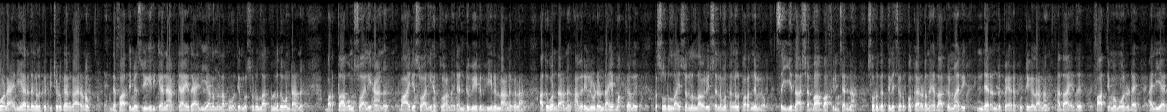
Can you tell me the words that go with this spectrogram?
മോളെ അലിയാർ തങ്ങൾ കെട്ടിച്ചു കൊടുക്കാൻ കാരണം എന്റെ ഫാത്തിമയെ സ്വീകരിക്കാൻ ആപ്റ്റായത് അലിയാണെന്നുള്ള ബോധ്യം റസൂലുള്ളാക്കുള്ളത് കൊണ്ടാണ്. ഭർത്താവും സ്വാലിഹാണ് ഭാര്യ സ്വാലിഹത്വമാണ് രണ്ടുപേരും ദീനുള്ള ആളുകളാണ്. അതുകൊണ്ടാണ് അവരിലൂടെ ഉണ്ടായ മക്കൾ റസൂലുള്ളാഹി സ്വല്ലല്ലാഹു അലൈഹി വസല്ലം തങ്ങൾ പറഞ്ഞല്ലോ സയ്യിദ ഷബാബ ഫിൽ ജന്ന. സ്വർഗത്തിലെ ചെറുപ്പക്കാരുടെ നേതാക്കന്മാര് എന്റെ രണ്ട് പേരക്കുട്ടികളാണ്. അതായത് ഫാത്തിമ മോളുടെ അലിയാർ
